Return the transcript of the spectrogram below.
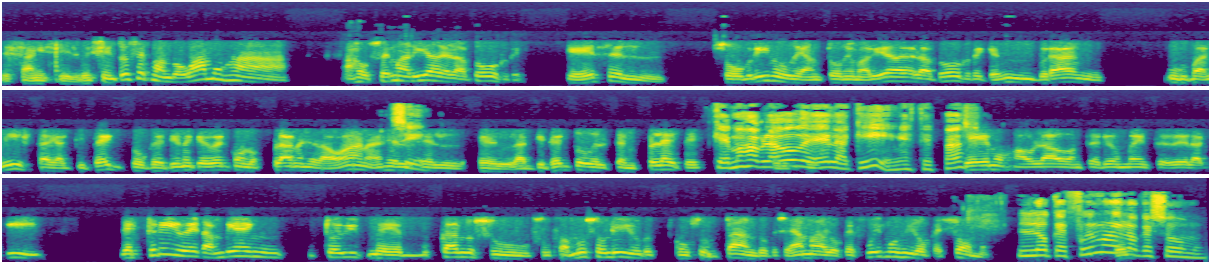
de San Isidro. Y entonces cuando vamos a, a José María de la Torre, que es el sobrino de Antonio María de la Torre, que es un gran urbanista y arquitecto que tiene que ver con los planes de La Habana, es el, Sí. el, el arquitecto del templete, Que hemos hablado de él aquí, en este espacio. que hemos hablado anteriormente de él aquí. Describe también, estoy eh, buscando su, su famoso libro, consultando, que se llama Lo que fuimos y lo que somos. Lo que fuimos y lo que somos.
